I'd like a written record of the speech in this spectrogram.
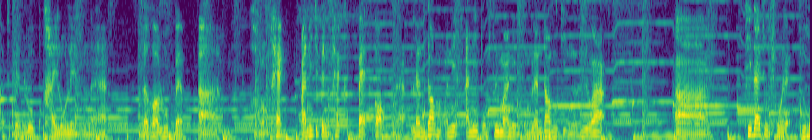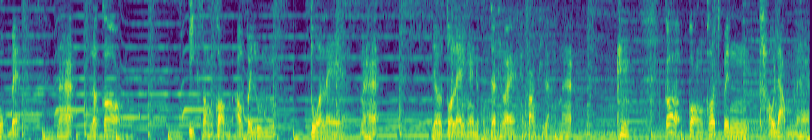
ก็จะเป็นรูปไคโลเลนนะฮะแล้วก็รูปแบบอ่าของแพ็คอันนี้จะเป็นแพ็ค8กล่องนะฮะแรนดอมอันนี้อันนี้ผมซื้อมานี่ผมแรนดอมจริงก็คือว่าอ่าที่ได้ชัวร์เนี่ยคือ 6 แบบนะฮะแล้วก็อีก 2 กล่องเอาไปลุ้นตัวแรนะฮะเดี๋ยวตัวแรงไงเดี๋ยวผมจะอธิบายให้ฟังทีหลังนะฮะก็กล่องก็จะเป็นขาวดำนะฮะ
